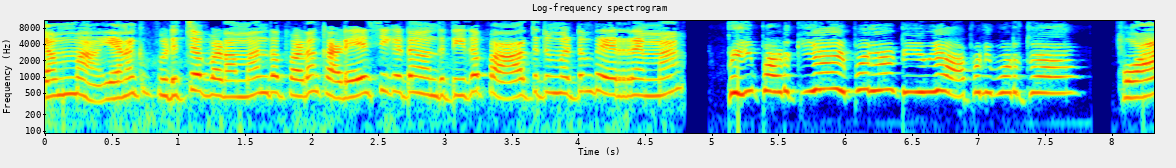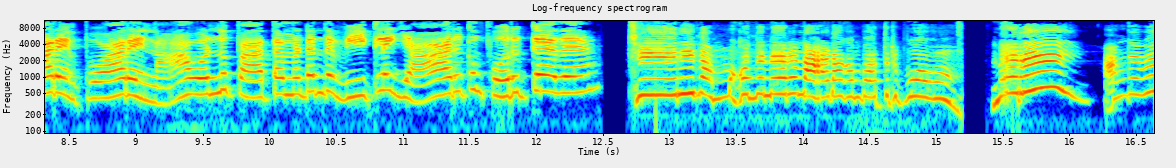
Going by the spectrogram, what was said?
எம்மா எனக்கு பிடிச்ச படமா இந்த படம் கடைசி கிட்ட வந்துட்டு இதை பார்த்துட்டு மட்டும் போயிடுறேம்மா. போய் படுக்கியா? இப்ப எல்லாம் டிவி ஆஃப் பண்ணி போடுச்சா போறேன் போறேன். நான் ஒண்ணு பார்த்தா மட்டும் இந்த வீட்ல யாருக்கும் பொறுக்காதே. சரி நம்ம கொஞ்ச நேரம் நாடகம் பார்த்துட்டு போவோம். நரே அங்கவே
